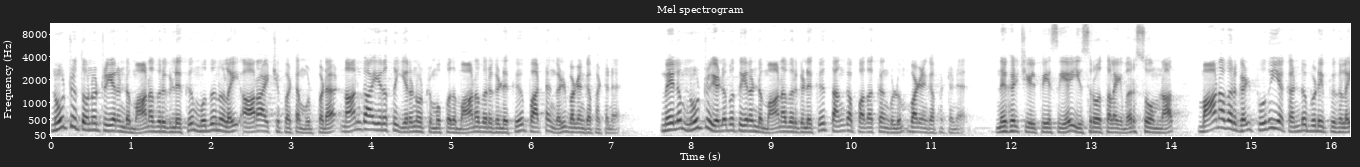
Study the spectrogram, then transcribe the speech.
நூற்று தொன்னூற்றி இரண்டு மாணவர்களுக்கு முதுநிலை ஆராய்ச்சி பட்டம் உட்பட நான்காயிரத்து இருநூற்று முப்பது மாணவர்களுக்கு பட்டங்கள் வழங்கப்பட்டன. மேலும் நூற்று எழுபத்தி இரண்டு மாணவர்களுக்கு தங்க பதக்கங்களும் வழங்கப்பட்டன. நிகழ்ச்சியில் பேசிய இஸ்ரோ தலைவர் சோம்நாத் மாணவர்கள் புதிய கண்டுபிடிப்புகளை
